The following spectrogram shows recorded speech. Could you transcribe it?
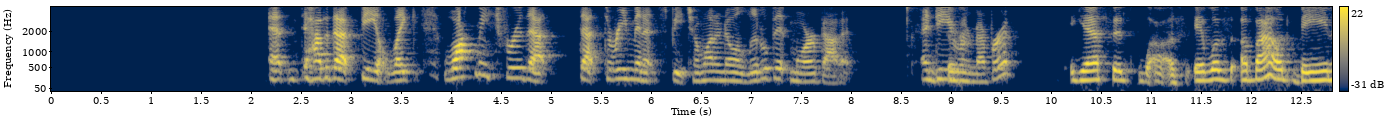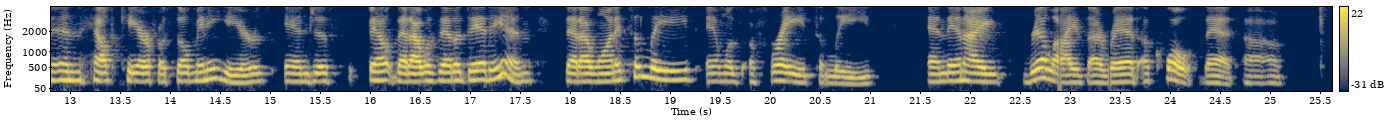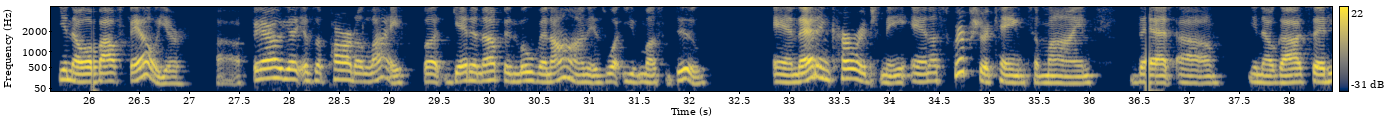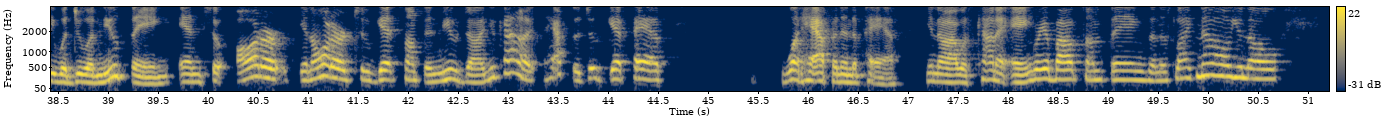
And how did that feel? Like, walk me through that that three minute speech. I want to know a little bit more about it. And do you remember it? Yes, it was. It was about being in healthcare for so many years and just felt that I was at a dead end, that I wanted to leave and was afraid to leave. And then I realized I read a quote that, uh, you know, about failure. Uh, failure is a part of life, but getting up and moving on is what you must do. And that encouraged me. And a scripture came to mind that um, you know god said he would do a new thing. And to order in order to get something new done you kind of have to just get past what happened in the past. You know i was kind of angry about some things and it's like no you know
